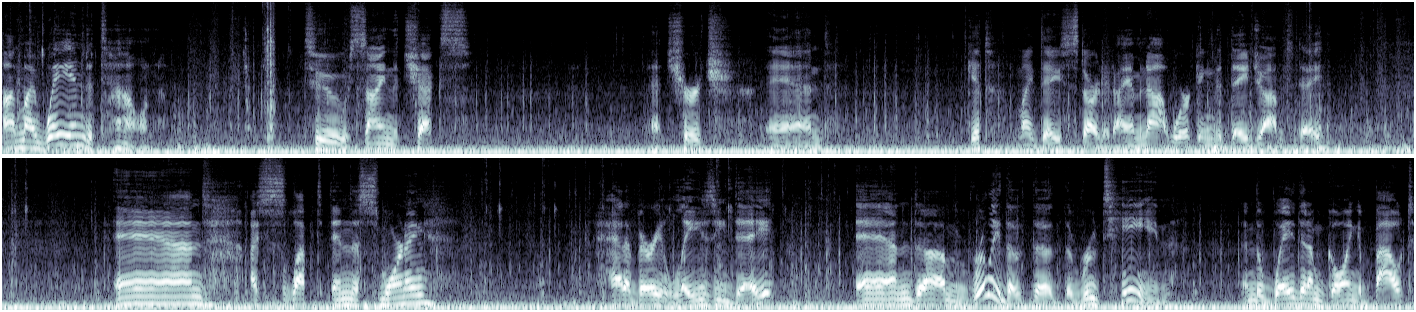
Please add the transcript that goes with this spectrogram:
on my way into town to sign the checks at church and get my day started. I am not working the day job today. And I slept in this morning, had a very lazy day, and um, really the, the, the routine and the way that I'm going about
